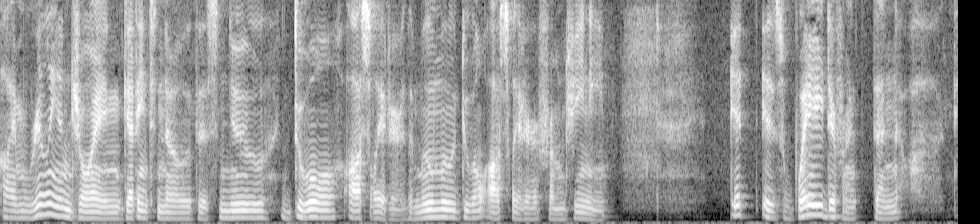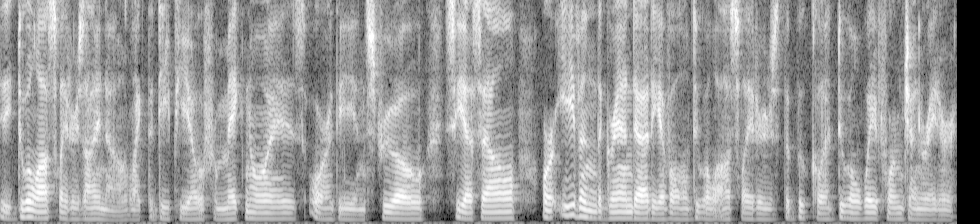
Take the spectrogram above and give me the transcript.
I'm really enjoying getting to know this new dual oscillator, the Moo Moo dual oscillator from Genie. It is way different than the dual oscillators I know, like the DPO from Make Noise or the Instruo CSL, or even the granddaddy of all dual oscillators, the Buchla dual waveform generator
